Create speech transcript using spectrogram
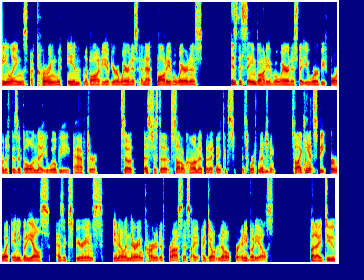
feelings occurring within the body of your awareness. And that body of awareness is the same body of awareness that you were before the physical and that you will be after. So that's just a subtle comment, but I think it's it's worth mm-hmm. mentioning. So I can't speak for what anybody else has experienced, you know, in their incarnative process. I, I don't know for anybody else. But I do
